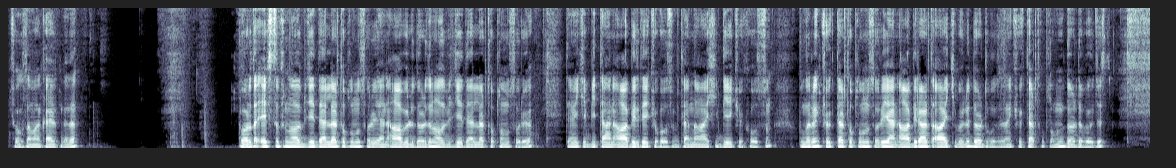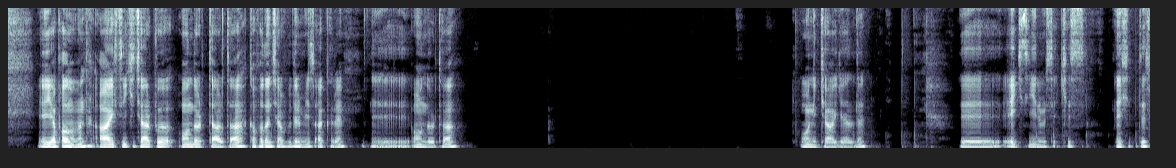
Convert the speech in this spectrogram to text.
çok zaman kaybetmeden bu arada f0'ın alabileceği değerler toplamını soruyor. Yani a bölü 4'ün alabileceği değerler toplamını soruyor. Demek ki bir tane a1 diye kök olsun. Bir tane a2 diye kök olsun. Bunların kökler toplamını soruyor. Yani a1 artı a2 bölü 4'ü bulacağız. Yani kökler toplamını 4'e böleceğiz. E, yapalım hemen. a eksi 2 çarpı 14 artı a. Kafadan çarpabilir miyiz? a kare. E, 14a. On iki a geldi. E, eksi 28 eşittir.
